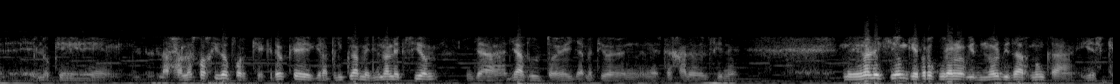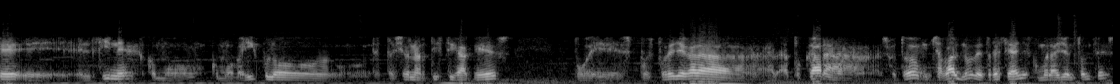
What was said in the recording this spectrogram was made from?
eh, lo que la, la he escogido porque creo que, que la película me dio una lección, ya, ya adulto, eh, ya metido en, en este jaleo del cine, me dio una lección que he procurado no olvid- no olvidar nunca, y es que eh, el cine, como, como vehículo de expresión artística que es, pues pues puede llegar a, tocar a, sobre todo a un chaval, ¿no?, de 13 años, como era yo entonces,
